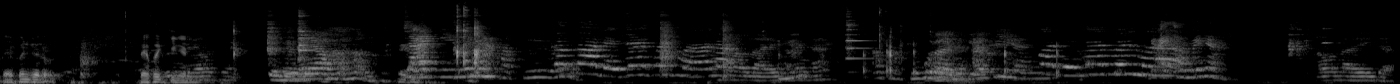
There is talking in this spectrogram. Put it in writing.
ไปเพื่อนกินกันเป็นแล้วเอาอะรู้ ดี๋ยว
